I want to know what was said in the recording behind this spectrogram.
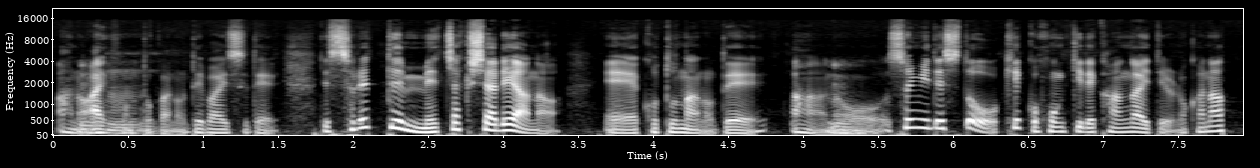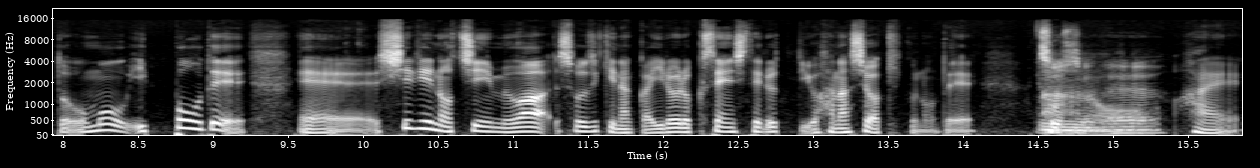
あの iPhone とかのデバイスででそれってめちゃくちゃレアな、えー、ことなのであの、うん、そういう意味ですと結構本気で考えてるのかなと思う一方で、えー、 Siri のチームは正直なんかいろいろ苦戦してるっていう話は聞くのでそうですよね。はい。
